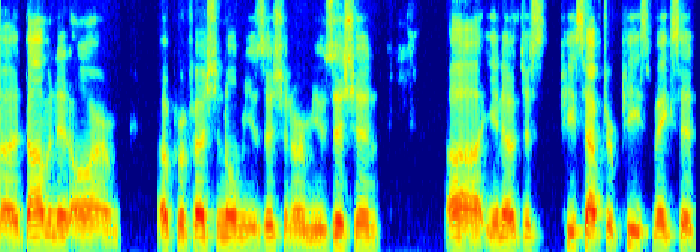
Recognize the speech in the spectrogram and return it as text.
uh, dominant arm a professional musician or musician uh you know just piece after piece makes it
